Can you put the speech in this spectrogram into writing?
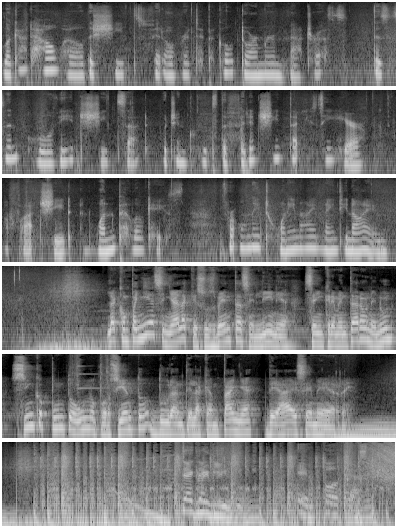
Look at how well the sheets fit over a typical dorm room mattress. This is an Ulvide sheet set, which includes the fitted sheet that you see here, a flat sheet, and one pillowcase for only $29.99. La compañía señala que sus ventas en línea se incrementaron en un 5.1% durante la campaña de ASMR. Tech Review, el podcast.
